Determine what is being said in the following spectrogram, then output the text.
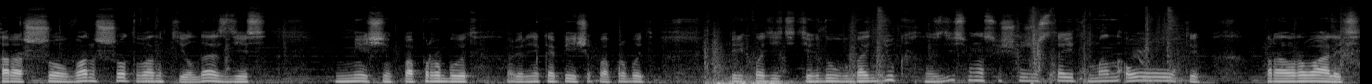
Хорошо. Ваншот, ванкил. Да, здесь мечник попробует, вернее копейщик попробует перехватить этих двух бандюк. Здесь у нас еще же стоит ман... Ох ты, прорвались.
